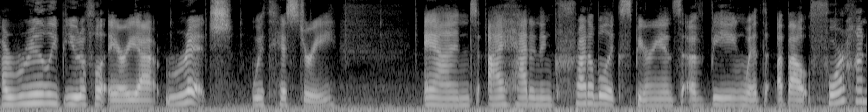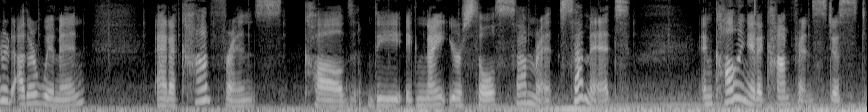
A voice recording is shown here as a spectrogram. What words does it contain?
a really beautiful area, rich with history. And I had an incredible experience of being with about 400 other women at a conference called the Ignite Your Soul Summit. Summit. And calling it a conference just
